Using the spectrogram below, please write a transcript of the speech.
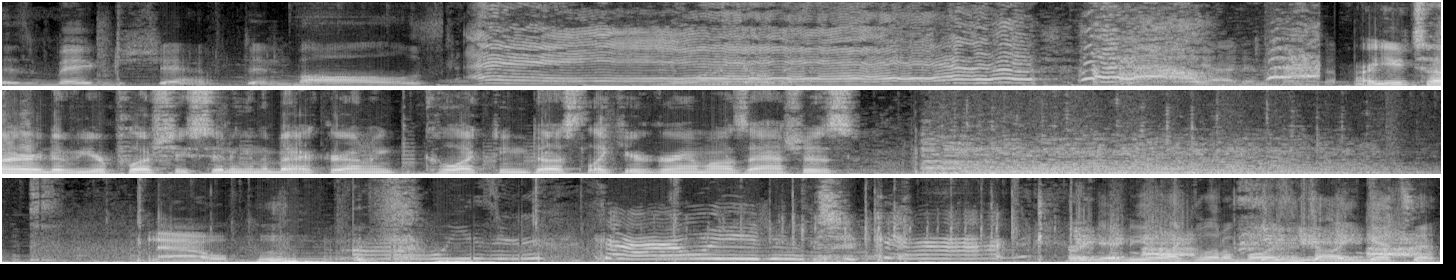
His big shaft and balls. Eh. You wanna go there? Yeah, I didn't think so. Are you tired of your plushie sitting in the background and collecting dust like your grandma's ashes? No. Forgetting you like little boys until he gets it.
